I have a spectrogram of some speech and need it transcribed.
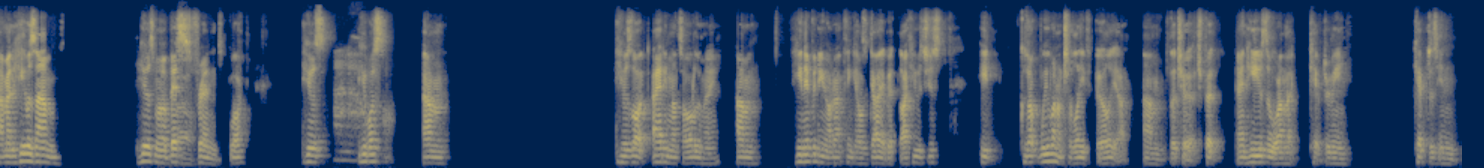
I mean, he was um he was my best wow. friend. Like he was he was um he was like 18 months older than me. Um he never knew I don't think I was gay, but like he was just he because we wanted to leave earlier, um, the church, but and he was the one that kept doing kept us in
